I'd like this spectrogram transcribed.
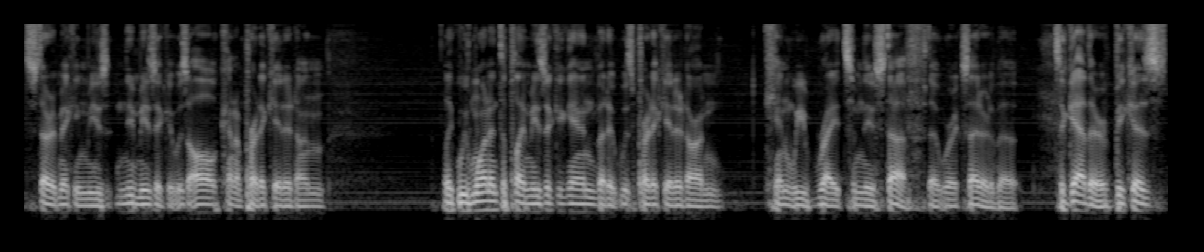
started making music, new music. It was all kind of predicated on, like, we wanted to play music again, but it was predicated on, can we write some new stuff that we're excited about together? Because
